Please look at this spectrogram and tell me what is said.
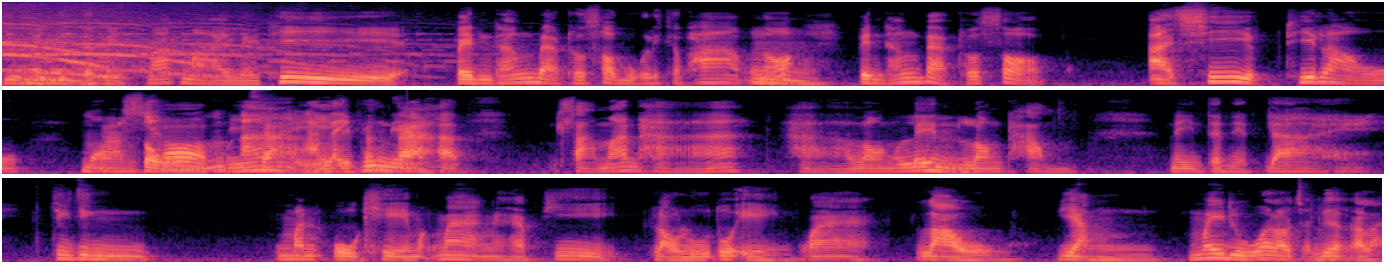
อยู่ในอืมอินเทอร์เน็ตมากมายเลยที่เป็นทั้งแบบทดสอบบุคลิกภาพเนาะอืมเป็นทั้งแบบทดสอบอาชีพที่เราเหมาะสความชมอบนิสัยอ่าอะไรพวกเนี้ยต่างๆครับ สามารถหาหาลองเล่นอืมลองทำในอินเทอร์เน็ตได้ จริง ๆ มันโอเคมากๆนะครับ ที่เรารู้ตัวเองว่าเรายังไม่รู้ว่าเราจะเลือกอะไร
